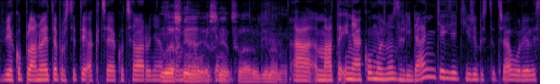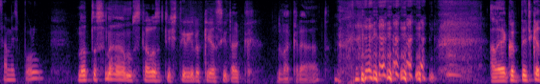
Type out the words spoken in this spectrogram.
jako plánujete prostě ty akce jako celá rodina? No jasně, jasně, celá rodina. No. A máte i nějakou možnost hlídání těch dětí, že byste třeba odjeli sami spolu? No to se nám stalo za ty čtyři roky asi tak dvakrát. Ale jako teďka,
